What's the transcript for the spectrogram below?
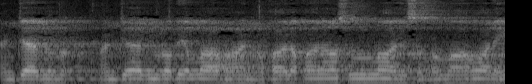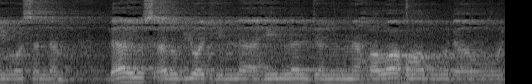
عن جابر عن جابر رضي الله عنه قال قال رسول الله صلى الله عليه وسلم لا يسأل بوجه الله إلا الجنة رواه أبو داود.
